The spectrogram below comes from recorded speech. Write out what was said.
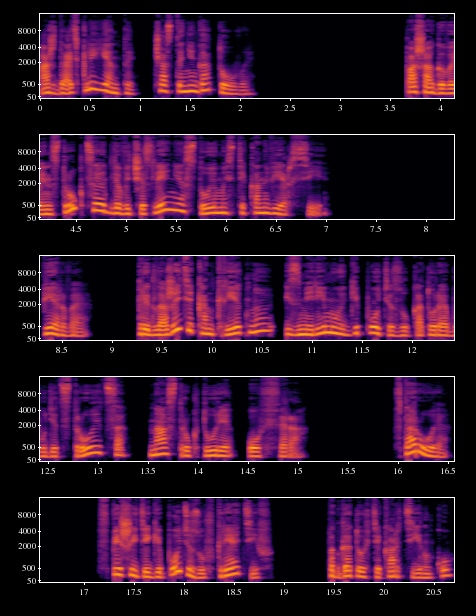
а ждать клиенты часто не готовы. Пошаговая инструкция для вычисления стоимости конверсии. Первое. Предложите конкретную, измеримую гипотезу, которая будет строиться на структуре оффера. Второе. Впишите гипотезу в креатив. Подготовьте картинку,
